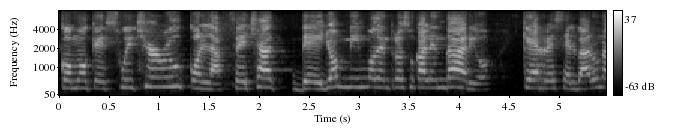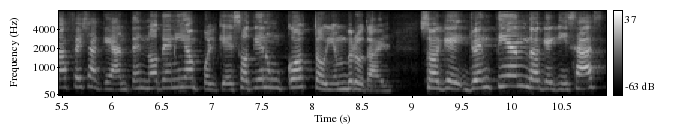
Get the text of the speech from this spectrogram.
como que switcheroo con la fecha de ellos mismos dentro de su calendario que reservar una fecha que antes no tenían porque eso tiene un costo bien brutal. So que yo entiendo que quizás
